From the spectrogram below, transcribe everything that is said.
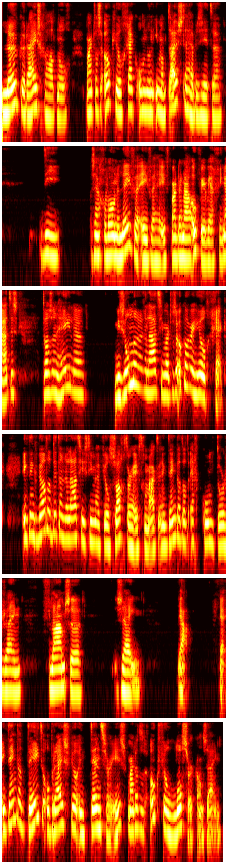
leuke reis gehad nog. Maar het was ook heel gek om dan iemand thuis te hebben zitten die zijn gewone leven even heeft, maar daarna ook weer wegging. Ja, het, is, het was een hele bijzondere relatie, maar het was ook wel weer heel gek. Ik denk wel dat dit een relatie is die mij veel zachter heeft gemaakt. En ik denk dat dat echt komt door zijn Vlaamse zijn. Ja. ja, ik denk dat daten op reis veel intenser is, maar dat het ook veel losser kan zijn.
